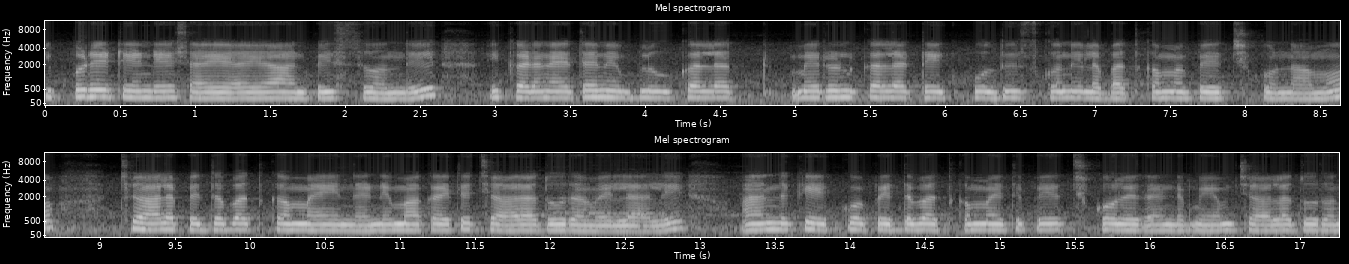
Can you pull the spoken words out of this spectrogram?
ఇప్పుడే టెన్ డేస్ అయ్యాయా అనిపిస్తుంది. ఇక్కడనైతే నేను బ్లూ కలర్ మెరూన్ కలర్ టేక్ పూలు తీసుకొని ఇలా బతుకమ్మ పేర్చుకున్నాము. చాలా పెద్ద బతుకమ్మ అయిందండి. మాకైతే చాలా దూరం వెళ్ళాలి. అందుకే ఎక్కువ పెద్ద బతుకమ్మ అయితే పేర్చుకోలేదండి. మేము చాలా దూరం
